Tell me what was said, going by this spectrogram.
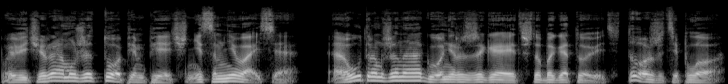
«По вечерам уже топим печь, не сомневайся. А утром жена огонь разжигает, чтобы готовить. Тоже тепло».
